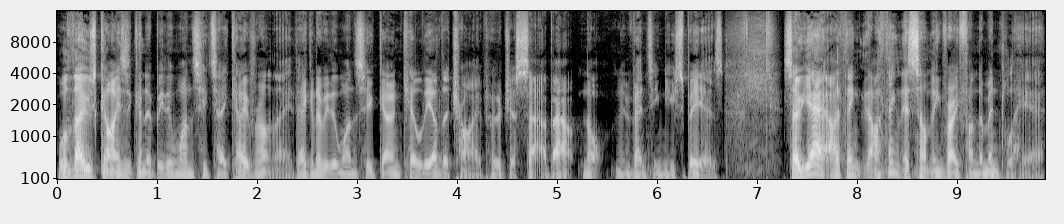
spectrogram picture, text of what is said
Well, those guys are going to be the ones who take over, aren't they? They're going to be the ones who go and kill the other tribe who are just sat about not inventing new spears. So yeah, I think I think there's something very fundamental here.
